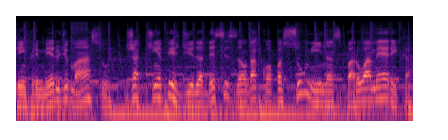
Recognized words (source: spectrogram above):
que em 1 de março já tinha perdido a decisão da Copa Sul Minas para o América.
